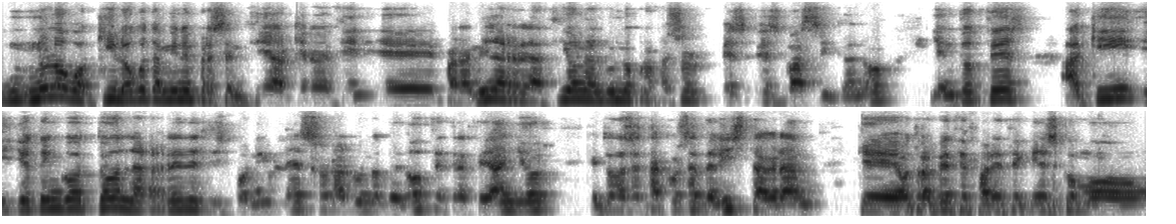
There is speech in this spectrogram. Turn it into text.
No lo hago aquí, lo hago también en presencial. Quiero decir, eh, para mí la relación alumno-profesor es, es básica, ¿no? Y entonces aquí yo tengo todas las redes disponibles, son alumnos de 12, 13 años, que todas estas cosas del Instagram que otras veces parece que es como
